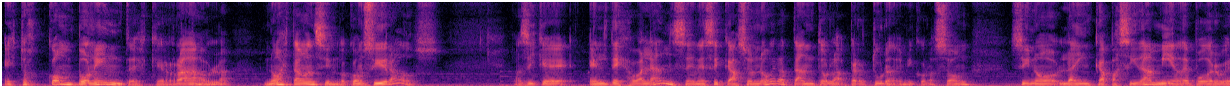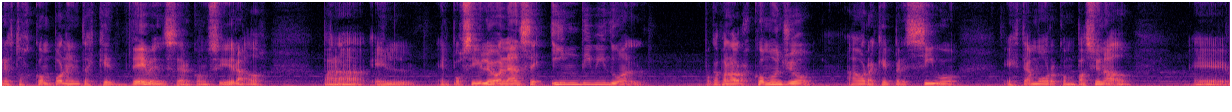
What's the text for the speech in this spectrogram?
estos componentes que Ra habla no estaban siendo considerados. Así que el desbalance en ese caso no era tanto la apertura de mi corazón, sino la incapacidad mía de poder ver estos componentes que deben ser considerados para el, el posible balance individual pocas palabras, como yo, ahora que percibo este amor compasionado, eh,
